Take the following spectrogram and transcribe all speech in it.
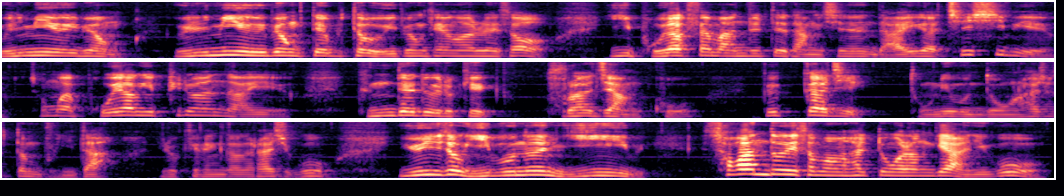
을미의병, 을미의병 때부터 의병 생활을 해서 이 보약사 만들 때 당시는 나이가 70이에요. 정말 보약이 필요한 나이예요. 근데도 이렇게 굴하지 않고 끝까지 독립운동을 하셨던 분이다. 이렇게 생각을 하시고 유인석 이분은 이 서간도에서만 활동을 한 게 아니고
